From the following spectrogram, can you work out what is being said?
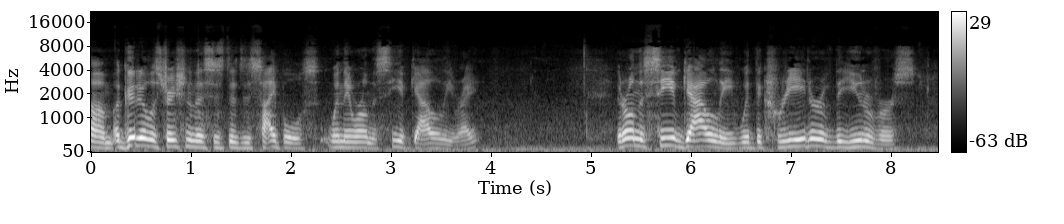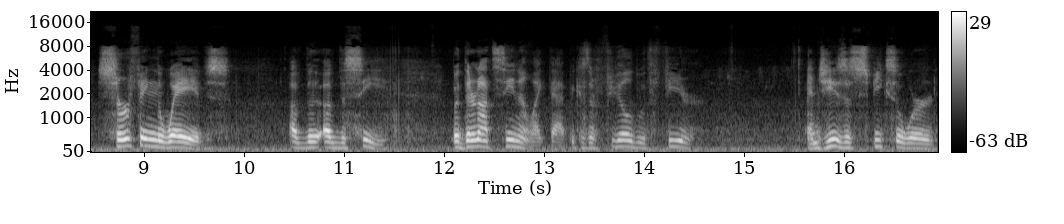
Um, a good illustration of this is the disciples when they were on the Sea of Galilee, right? They're on the Sea of Galilee with the creator of the universe surfing the waves of the, of the sea. But they're not seeing it like that because they're filled with fear. And Jesus speaks a word,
